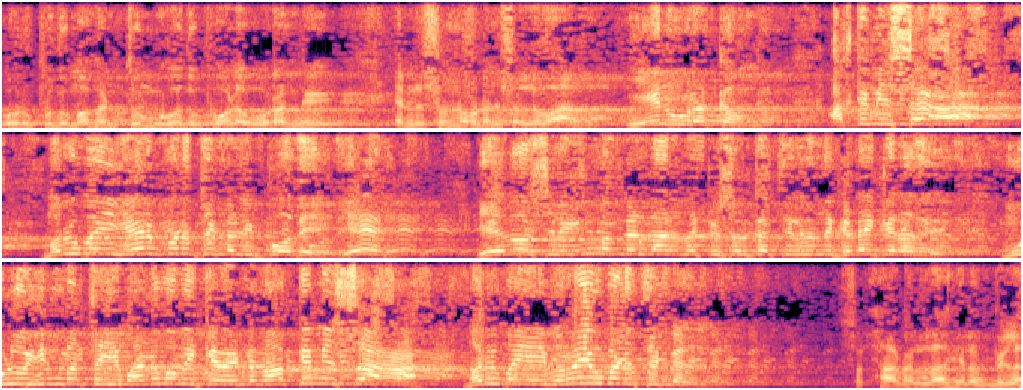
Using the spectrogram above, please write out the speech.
ஒரு புதுமகன் தூங்குவது போல உறங்கு என்று சொன்னவுடன் சொல்லுவான் ஏன் உறக்கம்? அக்கமிசா மறுமை ஏற்படுத்துங்கள் இப்போதே ஏன்? ஏதோ சில இன்பங்கள் தான் எனக்கு சொர்க்கத்தில் இருந்து கிடைக்கிறது. முழு இன்பத்தையும் அனுபவிக்க வேண்டும் அக்கமிசா மறுமையை விரைவுபடுத்துங்கள். சுப்ஹானல்லாஹி ரப்பில்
